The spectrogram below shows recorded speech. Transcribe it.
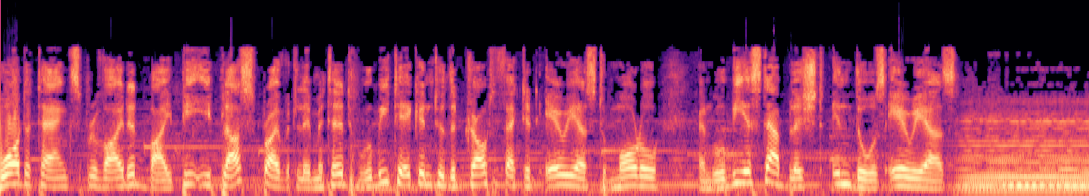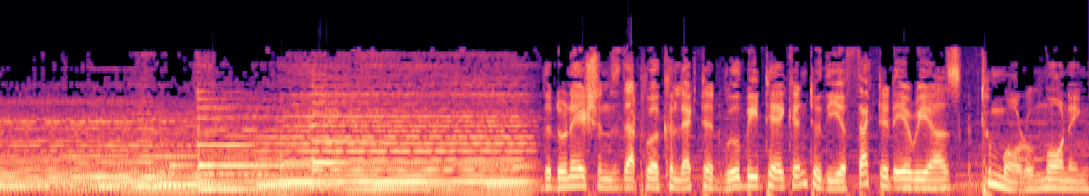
Water tanks provided by PE Plus Private Limited will be taken to the drought-affected areas tomorrow and will be established in those areas. The donations that were collected will be taken to the affected areas tomorrow morning.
